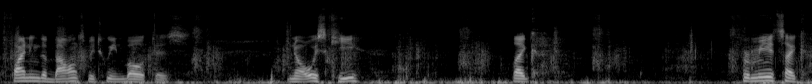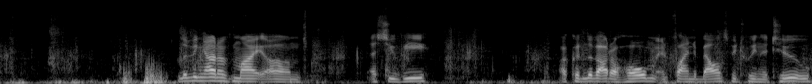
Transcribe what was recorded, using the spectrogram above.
finding the balance between both is, you know, always key. Like, for me, it's like living out of my um, SUV. I could live out of home and find a balance between the two.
